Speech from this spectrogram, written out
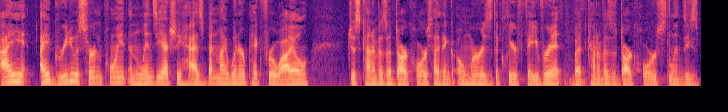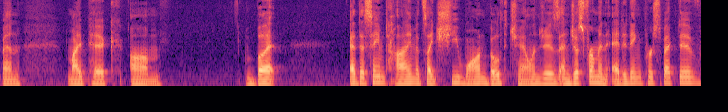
I I agree to a certain point, and Lindsay actually has been my winner pick for a while. Just kind of as a dark horse, I think Omar is the clear favorite, but kind of as a dark horse, Lindsay's been my pick. Um, but at the same time, it's like she won both challenges, and just from an editing perspective,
